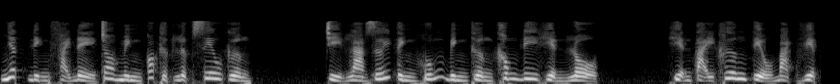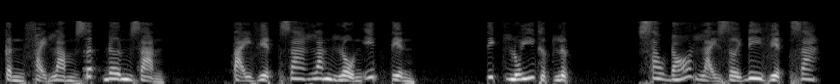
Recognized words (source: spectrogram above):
Nhất định phải để cho mình có thực lực siêu cường. Chỉ là dưới tình huống bình thường không đi hiển lộ. Hiện tại Khương Tiểu Bạch Việt cần phải làm rất đơn giản. Tại Việt ra lăn lộn ít tiền. Tích lũy thực lực. Sau đó lại rời đi Việt ra.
